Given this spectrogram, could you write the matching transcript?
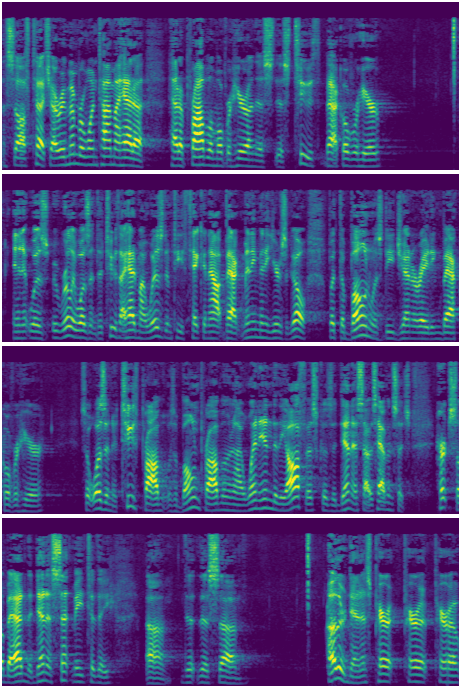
A soft touch. I remember one time I had a had a problem over here on this this tooth back over here and it was it really wasn't the tooth. I had my wisdom teeth taken out back many many years ago, but the bone was degenerating back over here. So it wasn't a tooth problem, it was a bone problem. And I went into the office because the dentist, I was having such hurt so bad, and the dentist sent me to the uh, th- this uh, other dentist, para, para, para,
